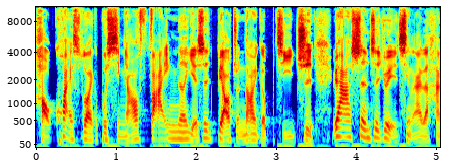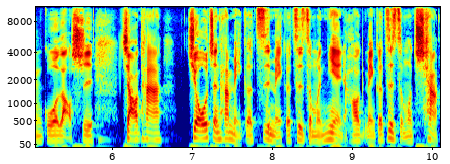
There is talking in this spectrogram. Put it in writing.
好快速到一个不行，然后发音呢也是标准到一个极致，因为他甚至就也请来了韩国老师教他纠正他每个字每个字怎么念，然后每个字怎么唱，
